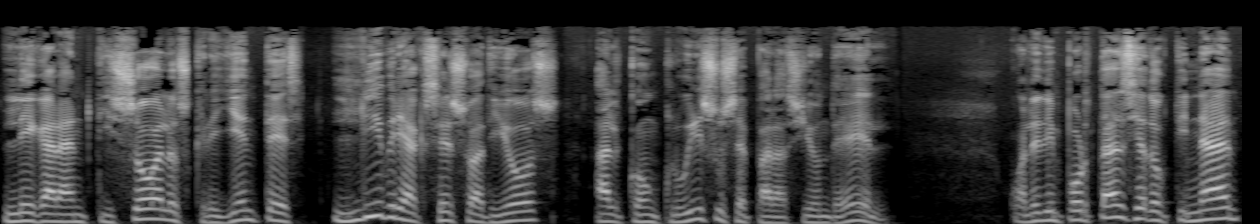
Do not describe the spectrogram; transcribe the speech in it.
le garantizó a los creyentes libre acceso a Dios al concluir su separación de él. ¿Cuál es la importancia doctrinal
